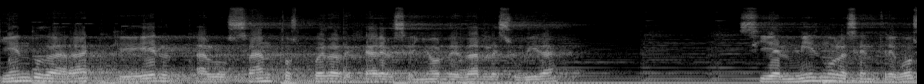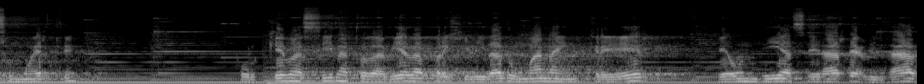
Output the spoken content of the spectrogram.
¿Quién dudará que Él a los santos pueda dejar el Señor de darle su vida? Si Él mismo les entregó su muerte, ¿por qué vacila todavía la fragilidad humana en creer que un día será realidad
